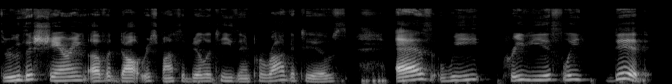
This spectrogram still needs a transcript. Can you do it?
through the sharing of adult responsibilities and prerogatives as we previously did.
